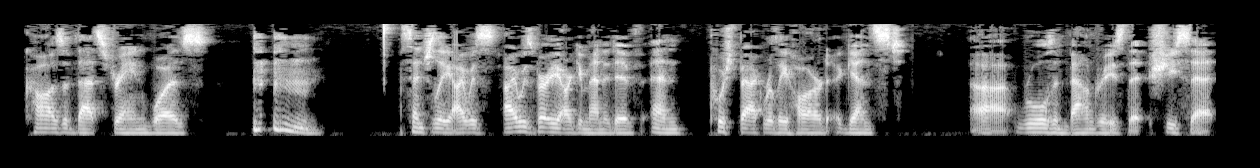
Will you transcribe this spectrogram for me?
cause of that strain was essentially I was I was very argumentative and pushed back really hard against uh, rules and boundaries that she set.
